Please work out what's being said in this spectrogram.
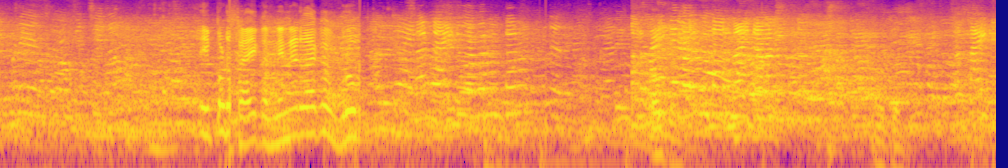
ఇప్పుడు ఎందుకు పంపించారు ఇప్పుడు స్ట్రైక్ నిన్నటి దాకా గ్రూప్ సార్ నైట్ ఎవరు ఉంటారు ఓకే. నైట్ ఎవరు నైట్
